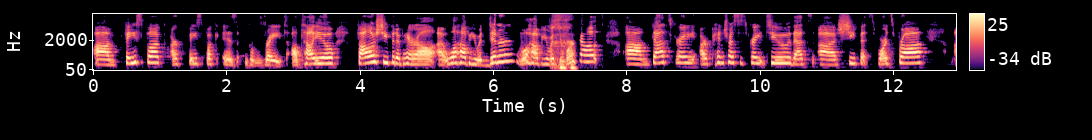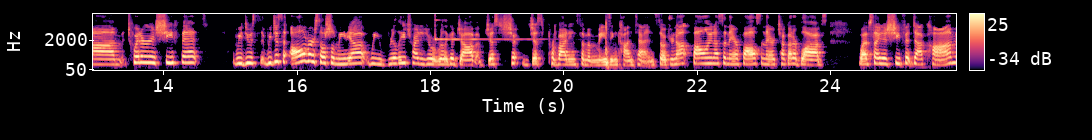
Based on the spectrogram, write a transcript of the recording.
Um, Facebook, our Facebook is great. I'll tell you, follow SheFit Apparel. Uh, we'll help you with dinner. We'll help you with your workouts. Um, that's great. Our Pinterest is great too. That's uh, SheFit Sports Bra. Um, Twitter is SheFit. we do we just all of our social media we really try to do a really good job of just sh- just providing some amazing content so if you're not following us in there follow us in there check out our blogs website is shefit.com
